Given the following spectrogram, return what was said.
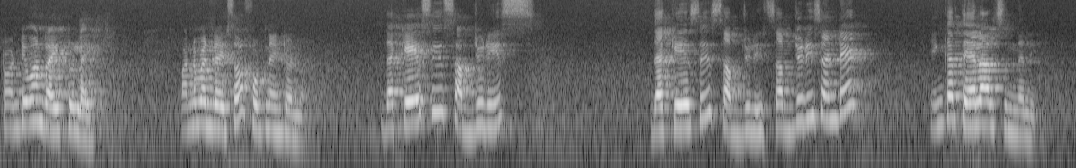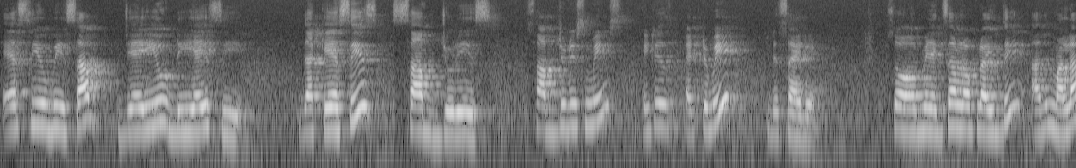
twenty one right to life fundamental rights of forty nine twenty the cases sub judice the cases sub judice sub judice అంటే ఇంకా తేలాల్సిందని S U B sub J U D I C the case is sub judice sub judice means it is yet to be decided so మీరు ఎగ్జామ్ లోపల అయింది అది మళ్ళీ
